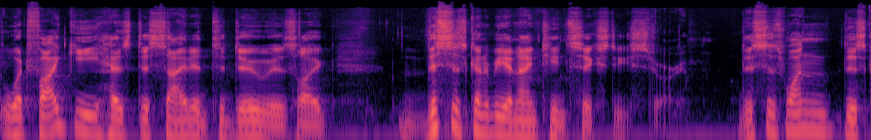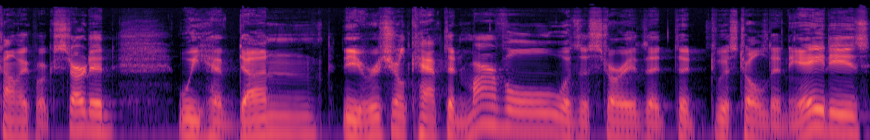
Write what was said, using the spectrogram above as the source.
what Feige has decided to do is like, this is going to be a 1960s story. this is when this comic book started. We have done the original Captain Marvel was a story that, that was told in the 80s.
